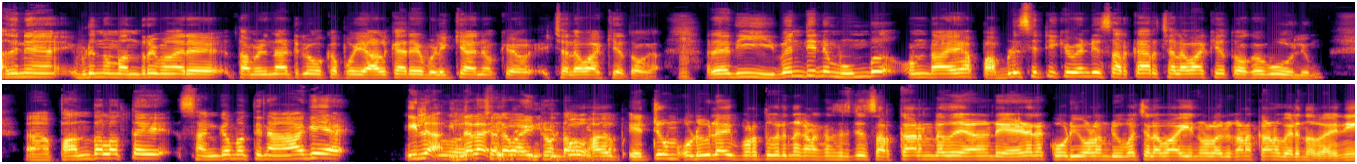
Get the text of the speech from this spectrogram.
അതിന് ഇവിടുന്ന് മന്ത്രിമാര് തമിഴ്നാട്ടിലും ഒക്കെ പോയി ആൾക്കാരെ വിളിക്കാനും ഒക്കെ ചെലവാക്കിയ തുക. അതായത് ഈ ഇവന്റിന് മുമ്പ് ഉണ്ടായ പബ്ലിസിറ്റിക്ക് വേണ്ടി സർക്കാർ ചെലവാക്കിയ തുക പോലും പന്തളത്തെ സംഗമത്തിനാകെ ഇല്ല ഇന്നലെ ഏറ്റവും ഒടുവിലായി പുറത്തു വരുന്ന കണക്കനുസരിച്ച് സർക്കാരിന്റെത് ഏതാണ്ട് ഏഴര കോടിയോളം രൂപ ചെലവായി എന്നുള്ള ഒരു കണക്കാണ് വരുന്നത്. ഇനി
